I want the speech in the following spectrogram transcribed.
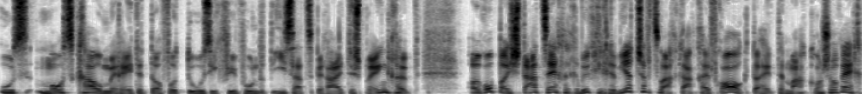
aus Moskau. Wir reden hier von 1500 einsatzbereiten Sprengköpfen. Europa ist tatsächlich wirklich eine Wirtschaftsmacht, gar keine Frage, da hat Macron schon recht.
